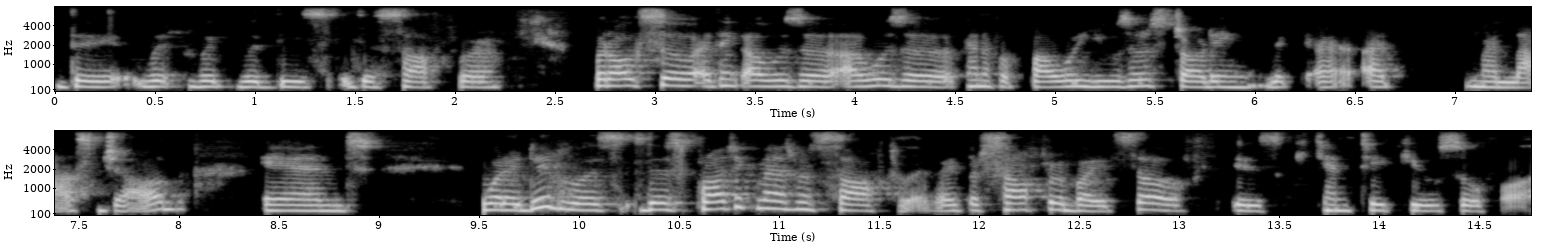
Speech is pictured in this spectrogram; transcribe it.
the with with, with these this software. But also, I think I was a I was a kind of a power user starting like at my last job, and what I did was this project management software, right? But software by itself is can take you so far.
